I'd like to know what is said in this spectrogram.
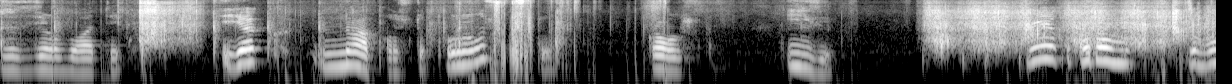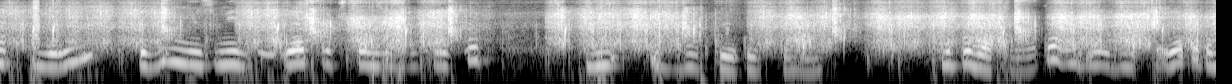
зазірвати. Як напросто, просто, просто. Ізі. Я як потім заблокую, то він не зміг. Я прочитав заблокувати і будку якусь. Непонятно, яка буде будка, я потім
